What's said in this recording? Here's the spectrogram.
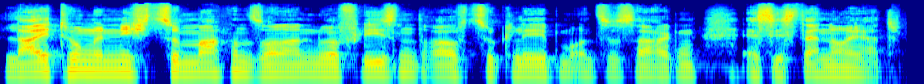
Leitungen nicht zu machen, sondern nur Fliesen drauf zu kleben und zu sagen, es ist erneuert.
